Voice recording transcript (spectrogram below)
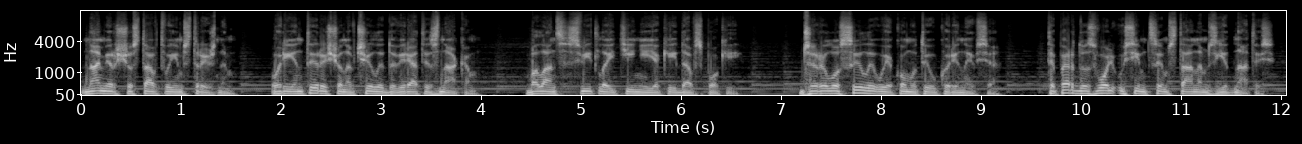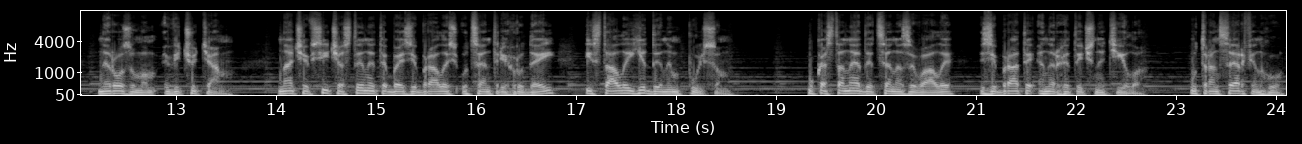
намір, що став твоїм стрижнем, орієнтири, що навчили довіряти знакам, баланс світла і тіні, який дав спокій, джерело сили, у якому ти укорінився. Тепер дозволь усім цим станам з'єднатись, не розумом, відчуттям, наче всі частини тебе зібрались у центрі грудей і стали єдиним пульсом. У Кастанеди це називали зібрати енергетичне тіло, у трансерфінгу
